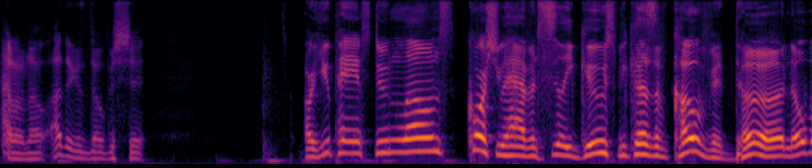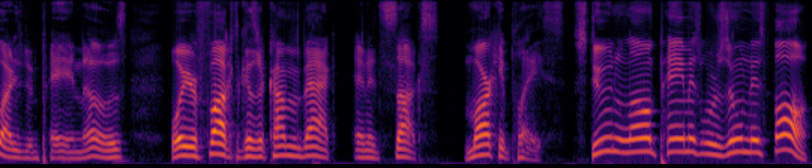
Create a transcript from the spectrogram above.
I don't know. I think it's dope as shit. Are you paying student loans? Of course you haven't, silly goose, because of COVID. Duh. Nobody's been paying those. Well, you're fucked because they're coming back and it sucks. Marketplace. Student loan payments will resume this fall.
